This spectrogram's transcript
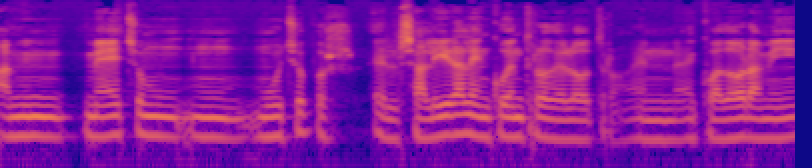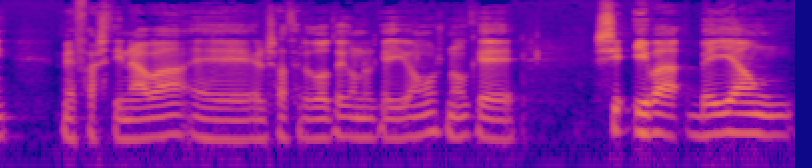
A mí me ha hecho mucho pues el salir al encuentro del otro. En Ecuador a mí me fascinaba eh, el sacerdote con el que íbamos, ¿no? Que iba, veía a un,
